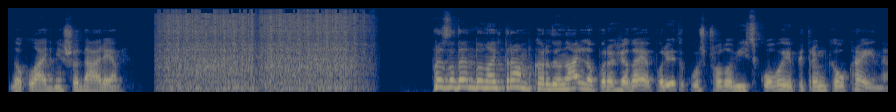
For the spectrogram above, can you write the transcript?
Докладніше далі. Президент Дональд Трамп кардинально переглядає політику щодо військової підтримки України.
